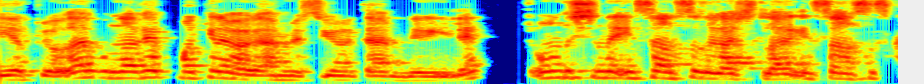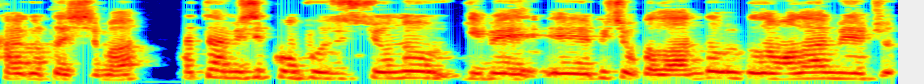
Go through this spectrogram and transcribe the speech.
yapıyorlar. Bunlar hep makine öğrenmesi yöntemleriyle. Onun dışında insansız araçlar, insansız kargo taşıma, hatta müzik kompozisyonu gibi e, birçok alanda uygulamalar mevcut.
